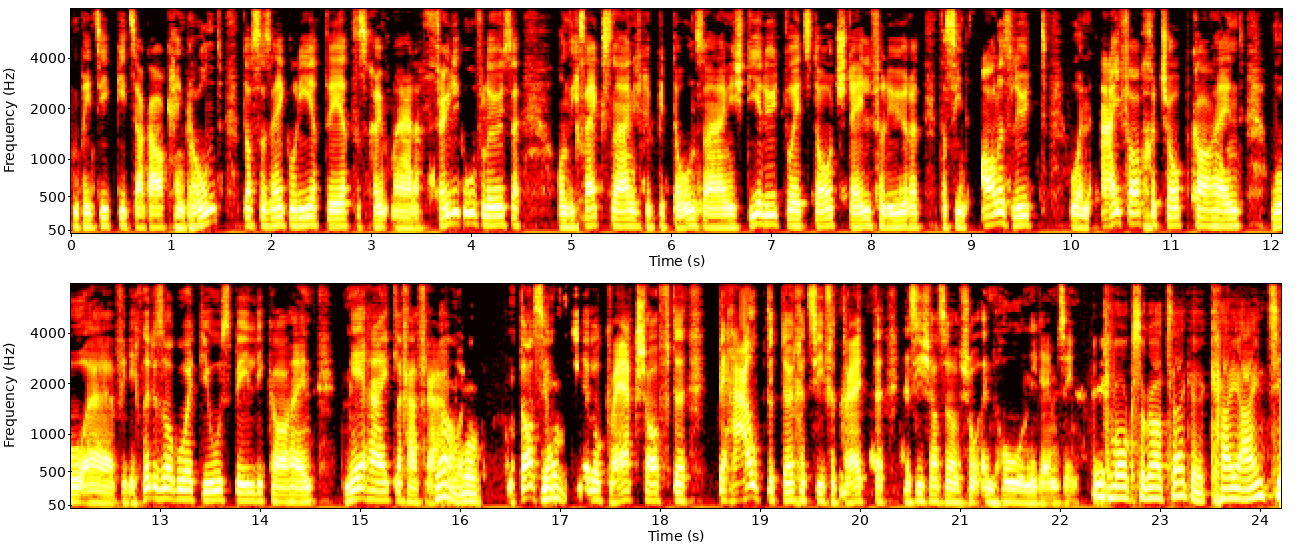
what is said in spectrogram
Im Prinzip gibt es auch gar keinen Grund, dass das reguliert wird. Das könnte man eigentlich völlig auflösen. Und ich sage es noch einmal, ich betone es noch einmal, die Leute, die jetzt dort die Stelle verlieren, das sind alles Leute, die einen einfachen Job haben, die äh, vielleicht nicht so gute Ausbildung haben, mehrheitlich auch Frauen. Ja, und das sind ja. die, die Gewerkschaften behaupten, dürfen sie vertreten. Es ist also schon ein Hohn in dem Sinn. Ich mag sogar sagen, kein einziger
